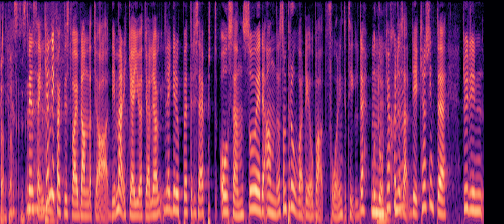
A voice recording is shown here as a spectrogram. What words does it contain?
Fantastiskt. Men sen kan det faktiskt vara ibland att jag, det märker jag ju att jag lä- lägger upp ett recept och sen så är det andra som provar det och bara får inte till det. Och då Mm. kanske det är så här, det kanske inte, då är det,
